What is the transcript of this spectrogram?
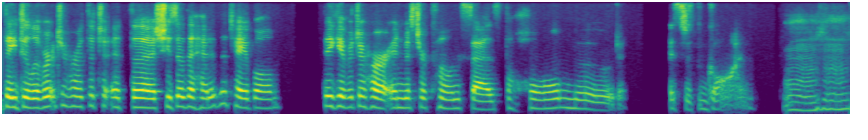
they deliver it to her at the, t- at the she's at the head of the table. They give it to her, and Mr. Cohn says the whole mood is just gone. Mm-hmm.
